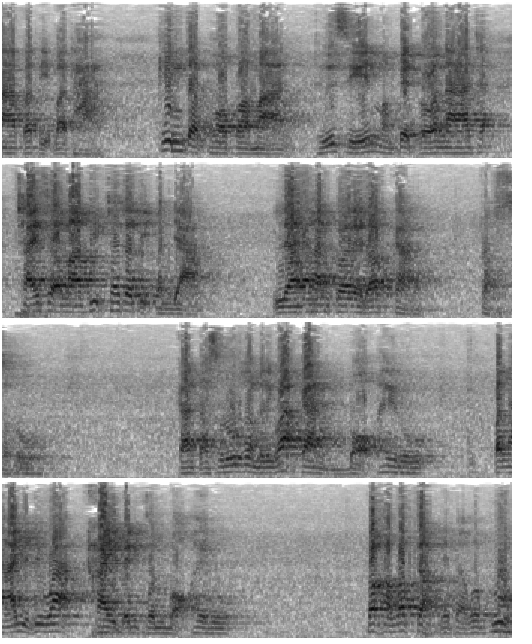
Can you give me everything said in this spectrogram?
มาปฏิบัติกินแต่พอประมาณ ถือศีลมันเป็นภาวนาใช้สมาธิใช้สติปัญญา แล้วท่านก็ได้รับการตรัสรู้การตัดสู้ก็หมายถึงว่าการบอกให้รู้ ปัญหาอยู่ที่ว่าใครเป็นคนบอกให้รู้ เพราะคำว่าจับนี่แปลว่าพูด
